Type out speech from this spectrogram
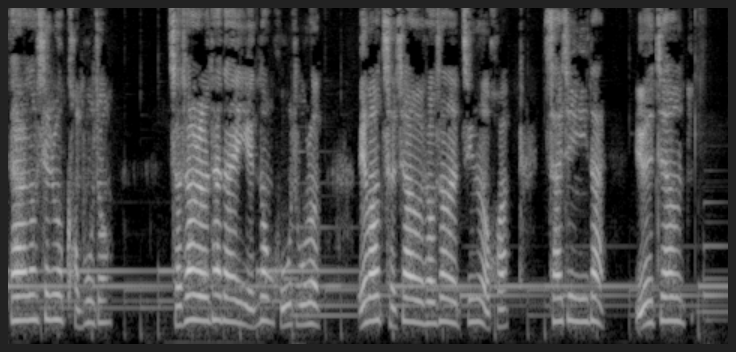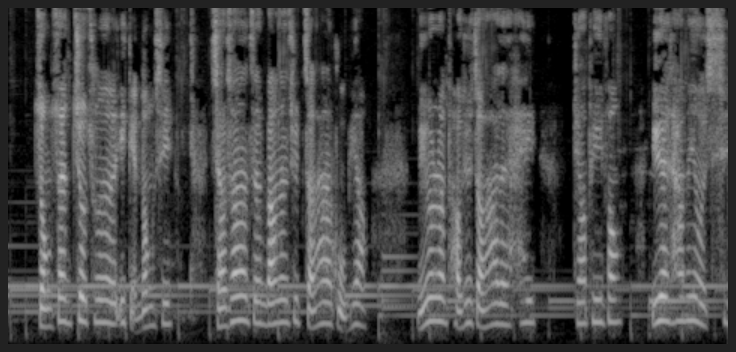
大家都陷入恐怖中。小商人太太也弄糊涂了，连忙扯下额头上的金耳环，塞进衣袋，以为这样总算救出了一点东西。小商人则忙着去找他的股票，女佣人跑去找他的黑貂披风，因为他没有钱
